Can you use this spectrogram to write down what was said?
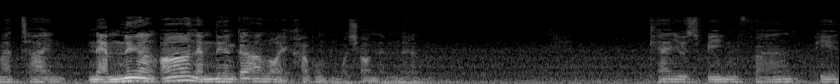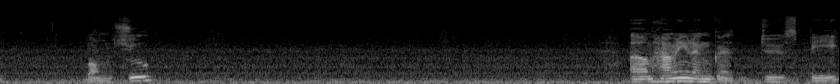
มาไทยแหนมเนืองอ๋อแหนมเนืองก็อร่อยครับ ผมผมก็ชอบแหนมเนือง Can you speak in French please Bonjour Um, how many languages do you speak?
